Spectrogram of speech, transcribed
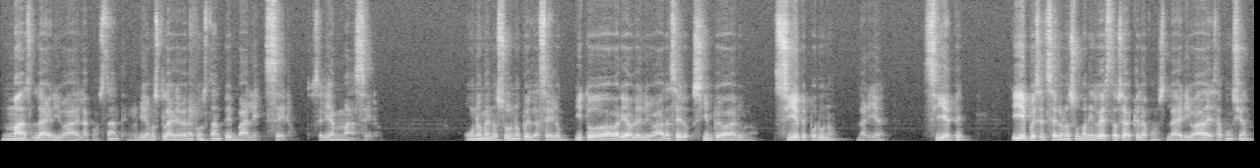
Más la derivada de la constante. No olvidemos que la derivada de la constante vale 0. sería más 0. 1 menos 1 pues da 0. Y toda variable elevada a 0 siempre va a dar 1. 7 por 1 daría 7. Y pues el 0 no suma ni resta, o sea que la, la derivada de esa función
